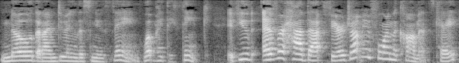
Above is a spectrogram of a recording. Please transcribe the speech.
know that I'm doing this new thing? What might they think? If you've ever had that fear, drop me a four in the comments, okay?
